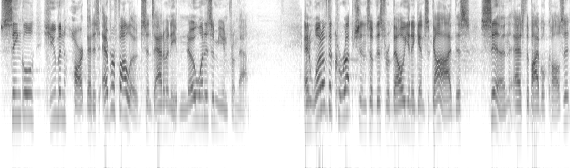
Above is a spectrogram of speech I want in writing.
single human heart that has ever followed since Adam and Eve. No one is immune from that. And one of the corruptions of this rebellion against God, this sin, as the Bible calls it,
